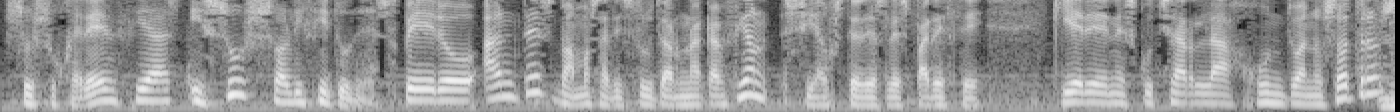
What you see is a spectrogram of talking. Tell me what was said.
sus sugerencias y sus solicitudes. Pero antes vamos a disfrutar una canción, si a ustedes les parece. ¿Quieren escucharla junto a nosotros?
